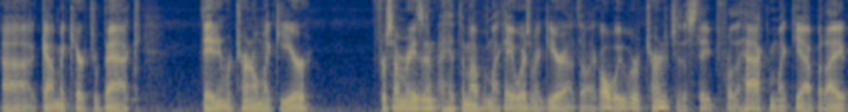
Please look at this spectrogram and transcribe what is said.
uh, got my character back. They didn't return all my gear for some reason. I hit them up. I'm like, hey, where's my gear at? They're like, oh, we returned it to the state before the hack. I'm like, yeah, but I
